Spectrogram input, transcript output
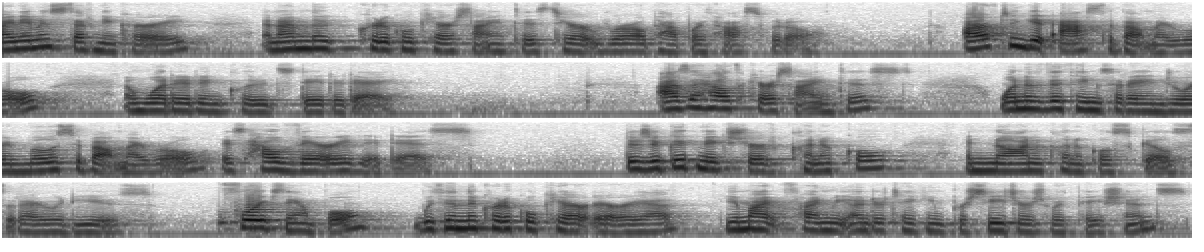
My name is Stefanie Curry, and I'm the critical care scientist here at Royal Papworth Hospital. I often get asked about my role and what it includes day to day. As a healthcare scientist, one of the things that I enjoy most about my role is how varied it is. There's a good mixture of clinical and non-clinical skills that I would use. For example, within the critical care area, you might find me undertaking procedures with patients,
